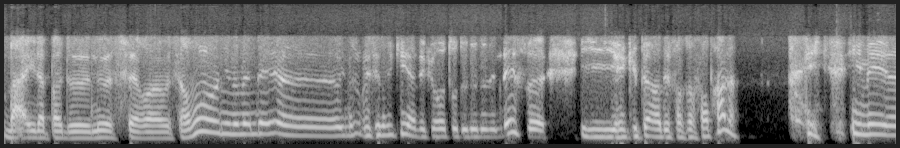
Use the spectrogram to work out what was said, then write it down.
Bah, il n'a pas de nœud à se faire au cerveau, Nuno Mendes. Euh, Luis Enrique, avec le retour de Nuno Mendes, il récupère un défenseur central. il, met, euh,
